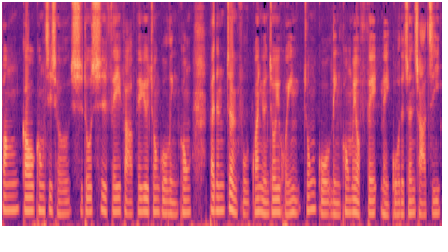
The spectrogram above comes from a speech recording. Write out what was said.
方高空气球十多次非法飞越中国领空，拜登政府官员周一回应：中国领空没有飞美国的侦察机。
